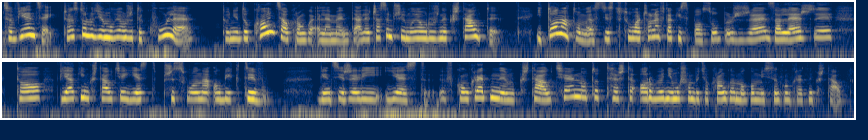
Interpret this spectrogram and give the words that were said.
Co więcej, często ludzie mówią, że te kule to nie do końca okrągłe elementy, ale czasem przyjmują różne kształty. I to natomiast jest tłumaczone w taki sposób, że zależy to, w jakim kształcie jest przysłona obiektywu. Więc jeżeli jest w konkretnym kształcie, no to też te orby nie muszą być okrągłe, mogą mieć ten konkretny kształt.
